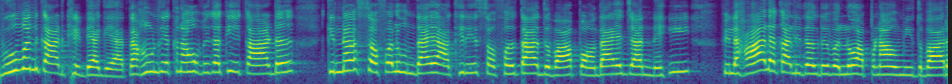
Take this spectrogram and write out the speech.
ਵੂਮਨ ਕਾਰਡ ਖੇਡਿਆ ਗਿਆ। ਤਾਂ ਹੁਣ ਦੇਖਣਾ ਹੋਵੇਗਾ ਕਿ ਇਹ ਕਾਰਡ ਕਿੰਨਾ ਸਫਲ ਹੁੰਦਾ ਹੈ ਆਖਿਰ ਇਹ ਸਫਲਤਾ ਦਬਾਅ ਪਾਉਂਦਾ ਹੈ ਜਾਂ ਨਹੀਂ। ਫਿਲਹਾਲ ਅਕਾਲੀ ਦਲ ਦੇ ਵੱਲੋਂ ਆਪਣਾ ਉਮੀਦਵਾਰ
